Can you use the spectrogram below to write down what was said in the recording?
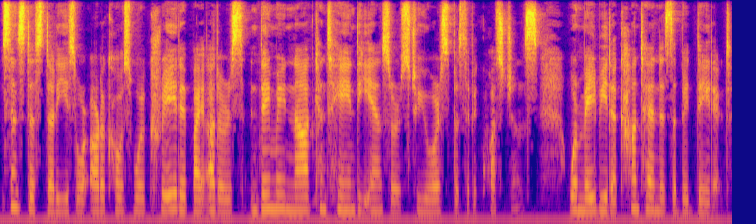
since the studies or articles were created by others, they may not contain the answers to your specific questions, or maybe the content is a bit dated.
